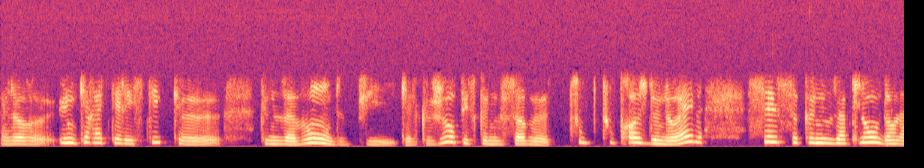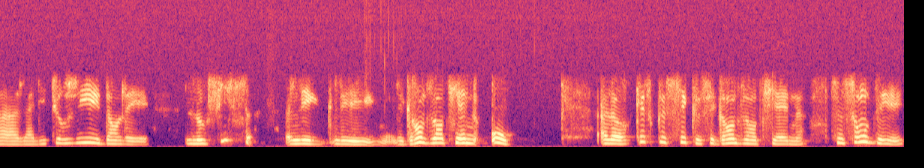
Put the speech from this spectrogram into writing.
Alors, euh, une caractéristique euh, que nous avons depuis quelques jours, puisque nous sommes tout, tout proches de Noël, c'est ce que nous appelons dans la, liturgie et dans l'office les, grandes antiennes haut. Alors, qu'est-ce que c'est que ces grandes antiennes? Ce sont, des,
